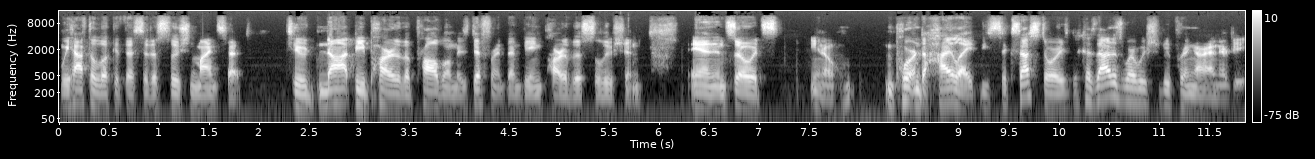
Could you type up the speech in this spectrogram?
we have to look at this at a solution mindset. To not be part of the problem is different than being part of the solution. And, and so it's, you know, important to highlight these success stories because that is where we should be putting our energy.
